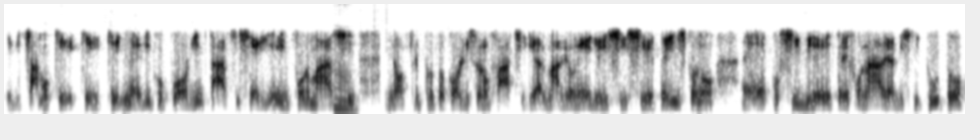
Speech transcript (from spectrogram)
e diciamo che, che, che, il medico può orientarsi, scegliere, informarsi. Mm. I nostri protocolli sono facili, al Mario Negri si, si reperiscono, è possibile telefonare all'istituto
